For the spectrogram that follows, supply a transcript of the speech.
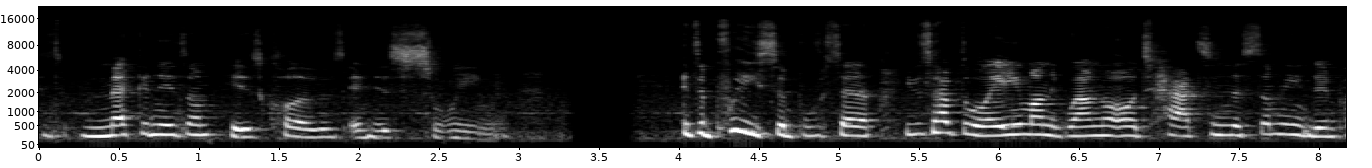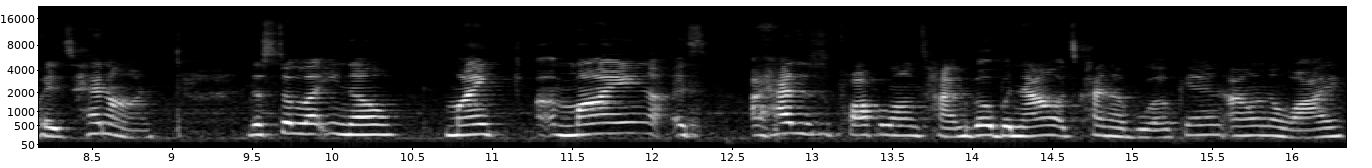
his mechanism, his clothes, and his swing. It's a pretty simple setup. You just have to lay him on the ground or attach him to something and then put his head on. Just to let you know, my, uh, mine is I had this prop a long time ago, but now it's kind of broken. I don't know why.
